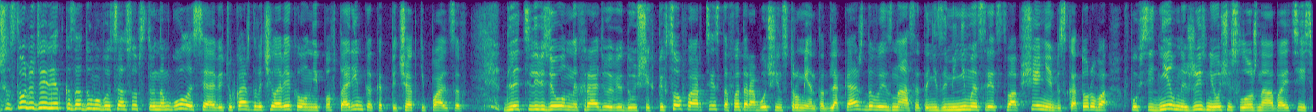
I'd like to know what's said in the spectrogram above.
Большинство людей редко задумываются о собственном голосе, а ведь у каждого человека он неповторим, как отпечатки пальцев. Для телевизионных, радиоведущих, певцов и артистов это рабочий инструмент, а для каждого из нас это незаменимое средство общения, без которого в повседневной жизни очень сложно обойтись.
